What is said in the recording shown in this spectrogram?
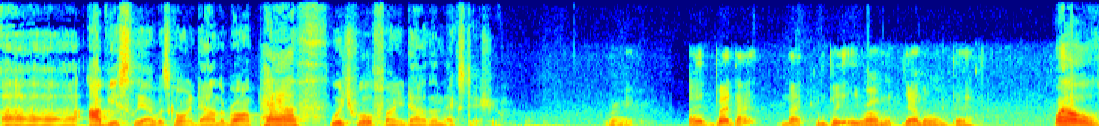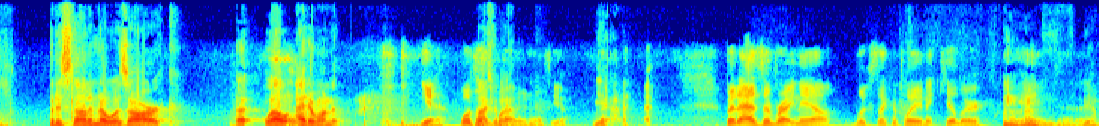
uh, obviously, I was going down the wrong path, which we'll find out in the next issue. right. But, but not not completely wrong down the wrong path. Well, but it's not a Noah's Ark. Uh, well, I don't want to. Yeah, we'll talk Let's about wait. it next year. Yeah. But as of right now, looks like a planet killer, and uh, Yep.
